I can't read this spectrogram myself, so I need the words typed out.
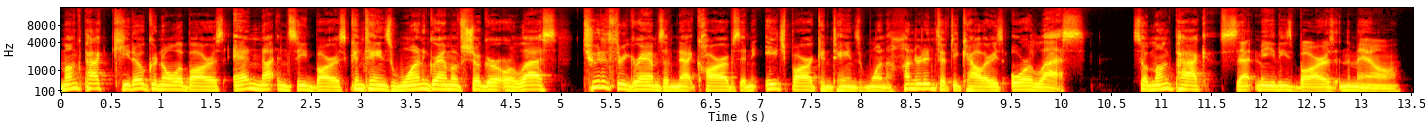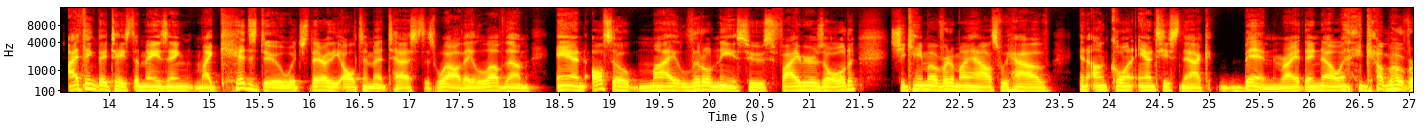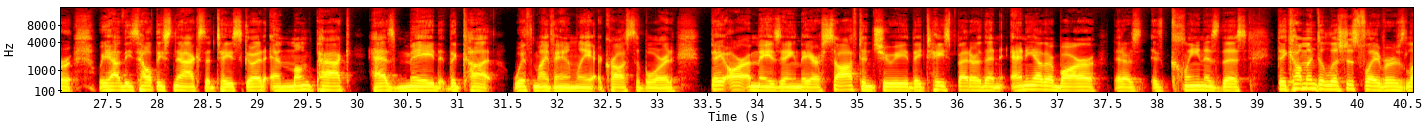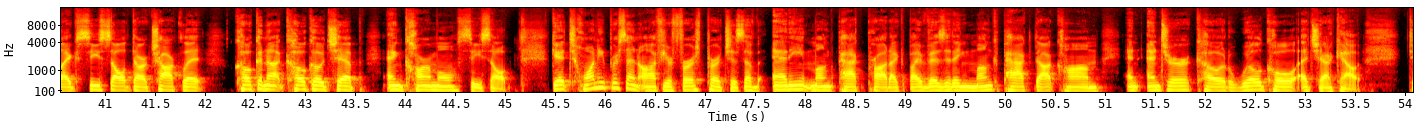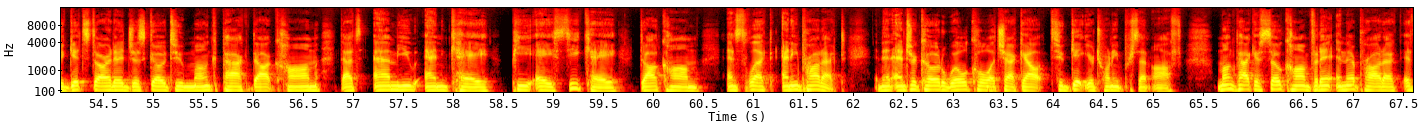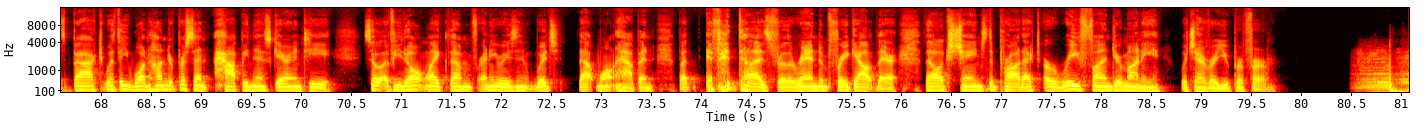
Munk Pack Keto Granola Bars and Nut and Seed Bars contains one gram of sugar or less, two to three grams of net carbs, and each bar contains 150 calories or less. So Munk Pack sent me these bars in the mail. I think they taste amazing. My kids do, which they're the ultimate test as well. They love them. And also, my little niece, who's five years old, she came over to my house. We have an uncle and auntie snack bin, right? They know when they come over, we have these healthy snacks that taste good. And Munk Pack has made the cut with my family across the board. They are amazing. They are soft and chewy. They taste better than any other bar that is as clean as this. They come in delicious flavors like sea salt dark chocolate, coconut cocoa chip, and caramel sea salt. Get 20% off your first purchase of any Munk Pack product by visiting munkpack.com and enter code WILLCOLE at checkout. To get started, just go to munkpack.com. That's M U N K P A C K dot com and select any product. And then enter code WILLCOLE at checkout to get your 20% off. Munkpack is so confident in their product, it's backed with a 100% happiness guarantee. So if you don't like them for any reason, which that won't happen, but if it does for the random freak out there, they'll exchange the product or refund your money, whichever you prefer.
